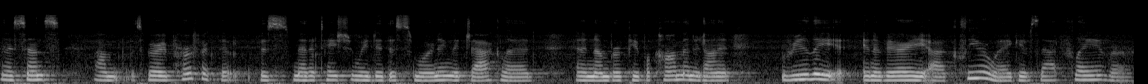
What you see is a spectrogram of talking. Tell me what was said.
In a sense, um, it's very perfect that this meditation we did this morning that Jack led and a number of people commented on it really in a very uh, clear way gives that flavor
